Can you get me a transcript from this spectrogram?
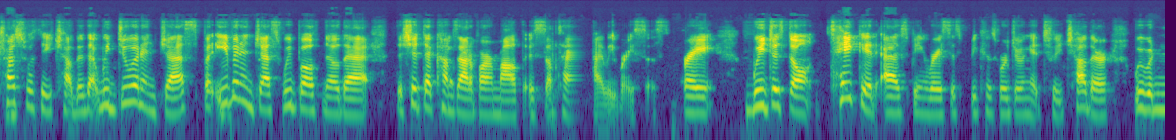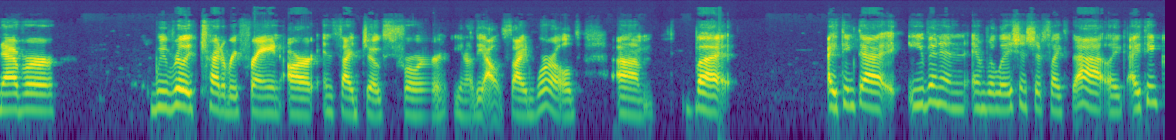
trust with each other that we do it in jest. But even in jest, we both know that the shit that comes out of our mouth is sometimes highly racist, right? We just don't take it as being racist because we're doing it to each other. We would never we really try to refrain our inside jokes for you know the outside world um, but i think that even in in relationships like that like i think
